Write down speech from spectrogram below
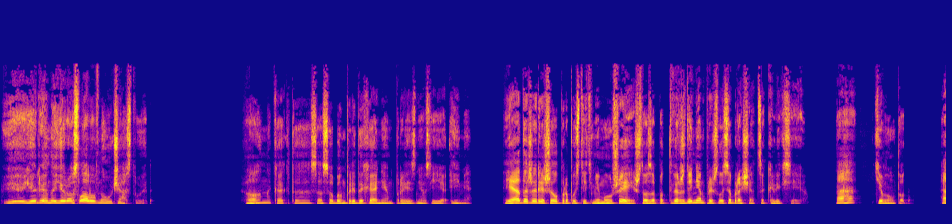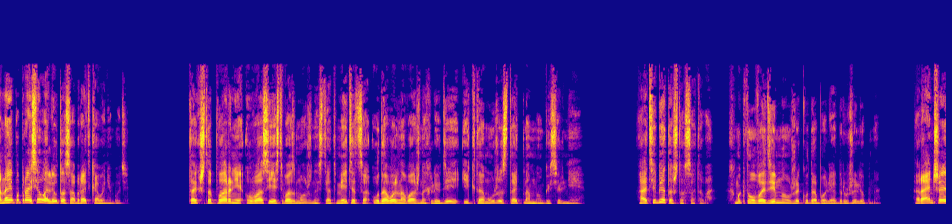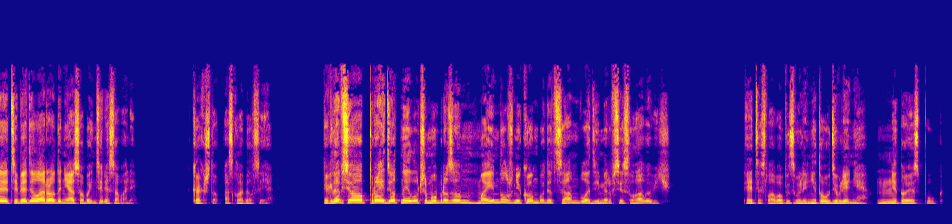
Елена Ярославовна участвует. Он как-то с особым придыханием произнес ее имя. Я даже решил пропустить мимо ушей, что за подтверждением пришлось обращаться к Алексею. «Ага», — кивнул тот. «Она и попросила люто собрать кого-нибудь». «Так что, парни, у вас есть возможность отметиться у довольно важных людей и к тому же стать намного сильнее». «А тебе-то что с этого?» — хмыкнул Вадим, но уже куда более дружелюбно. Раньше тебя дела рода не особо интересовали. Как что, — осклабился я. Когда все пройдет наилучшим образом, моим должником будет сам Владимир Всеславович. Эти слова вызвали не то удивление, не то испуг.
